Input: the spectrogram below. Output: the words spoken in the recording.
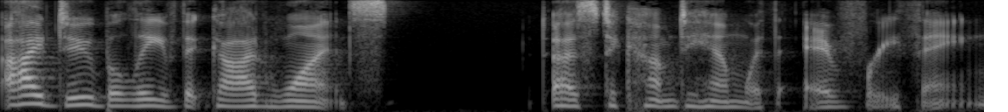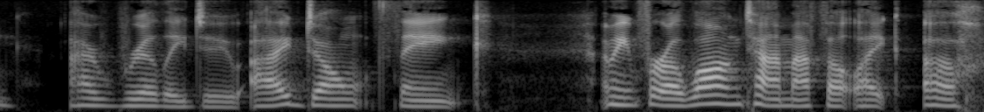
I do believe that God wants us to come to him with everything. I really do. I don't think I mean, for a long time I felt like, oh,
